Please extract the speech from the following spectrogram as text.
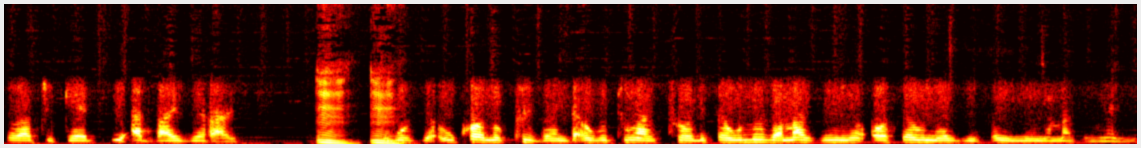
so that you get the advice right mm, mm. ukuze ukhona ukupreventa ukuthi ungazitholi sewuluza amazinyo or sewunezifo ey'ningi emazinyweni.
